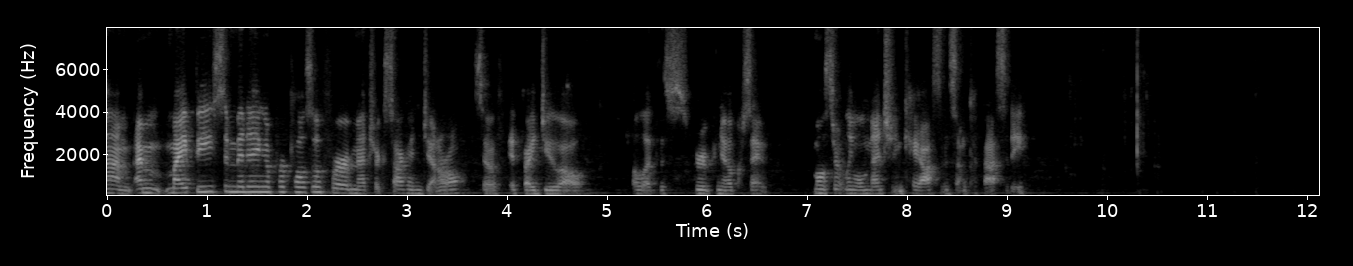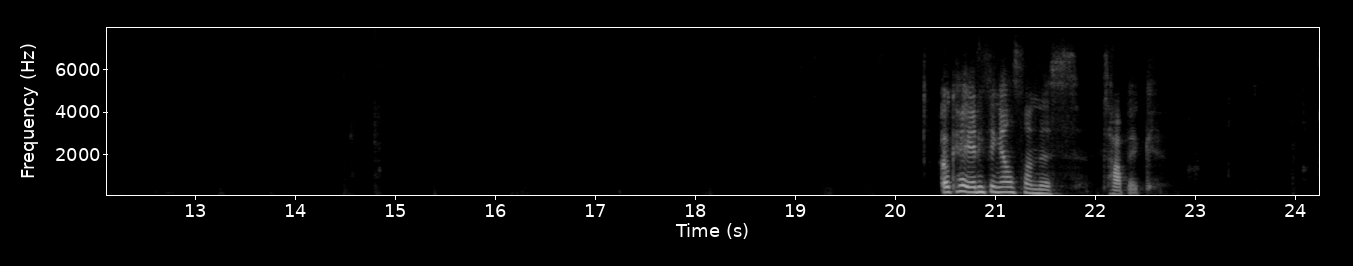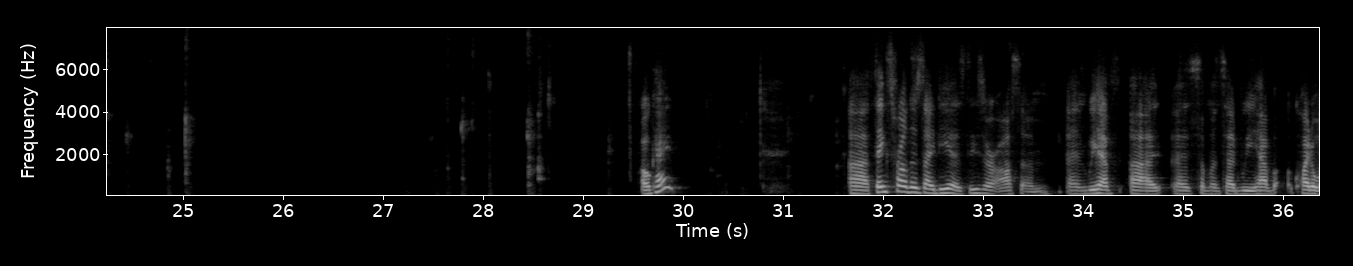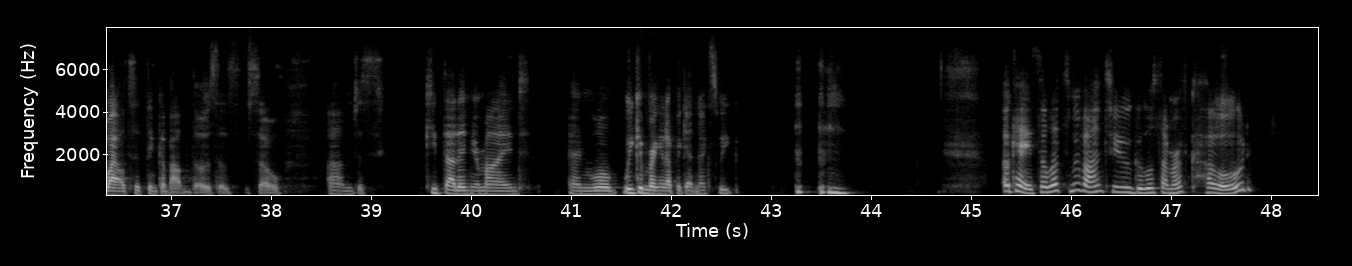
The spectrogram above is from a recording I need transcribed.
Um, I might be submitting a proposal for a metrics talk in general. So if, if I do, I'll, I'll let this group know because I most certainly will mention CHAOSS in some capacity. Okay, anything else on this topic? Okay. Uh, thanks for all those ideas. These are awesome. And we have, uh, as someone said, we have quite a while to think about those. As, so um, just keep that in your mind and we'll, we can bring it up again next week. okay, so let's move on to Google Summer of Code.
